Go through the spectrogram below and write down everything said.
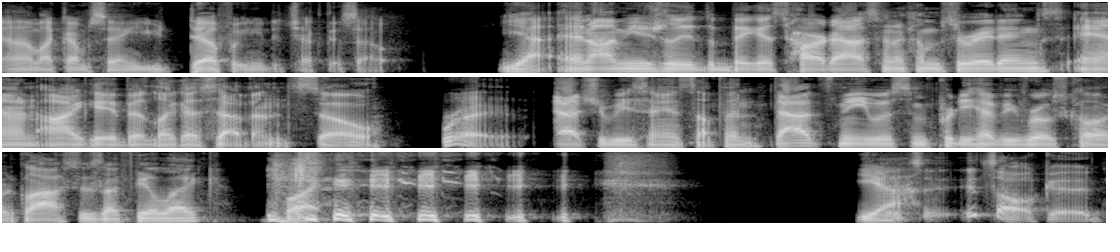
Uh, like I'm saying, you definitely need to check this out. Yeah, and I'm usually the biggest hard ass when it comes to ratings, and I gave it like a seven. So right, that should be saying something. That's me with some pretty heavy rose-colored glasses. I feel like, but yeah, it's, it's, all good.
